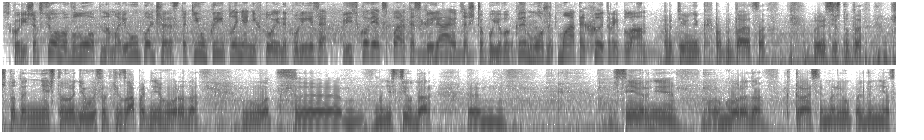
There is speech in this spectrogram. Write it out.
Скоріше всього, в лоб на Маріуполь через такі укріплення ніхто і не полізе. Військові експерти схиляються, що бойовики можуть мати хитрий план. Противник попытается провести что-то, что-то нечто вроде высадки западнее города, вот, эм, нанести удар эм, севернее города к трассе Мариуполь-Донецк,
